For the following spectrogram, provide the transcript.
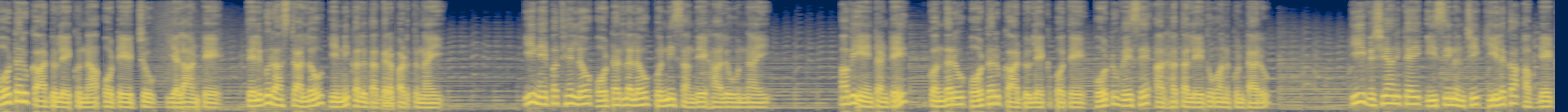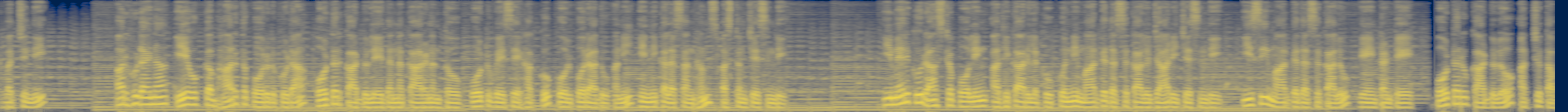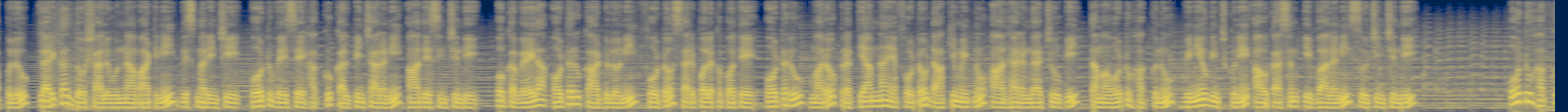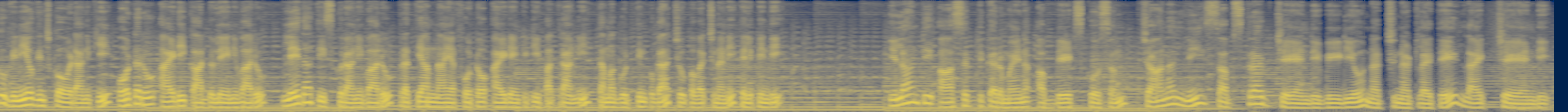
Voter card లేకున్నా ఓటేయొచ్చు. ఎలా అంటే తెలుగు రాష్ట్రాల్లో ఎన్నికలు దగ్గర పడుతున్నాయి. ఈ నేపథ్యంలో ఓటర్లలో కొన్ని సందేహాలు ఉన్నాయి. అవి ఏంటంటే కొందరు ఓటరు కార్డు లేకపోతే ఓటు వేసే అర్హత లేదు అనుకుంటారు. ఈ విషయానికై ఈసీ నుంచి కీలక అప్డేట్ వచ్చింది. అర్హుడైన ఏ ఒక్క భారత పౌరుడు కూడా ఓటర్ కార్డు లేదన్న కారణంతో ఓటు వేసే హక్కు కోల్పోరాదు అని ఎన్నికల సంఘం స్పష్టం చేసింది. ఈ మేరకు రాష్ట్ర పోలింగ్ అధికారులకు కొన్ని మార్గదర్శకాలు జారీ చేసింది. ఈసీ మార్గదర్శకాలు ఏంటంటే ఓటరు కార్డులో అచ్చు తప్పులు క్లరికల్ దోషాలు ఉన్న వాటిని విస్మరించి ఓటు వేసే హక్కు కల్పించాలని ఆదేశించింది. ఒకవేళ ఓటరు కార్డులోని ఫోటో సరిపోలకపోతే ఓటరు మరో ప్రత్యామ్నాయ ఫోటో డాక్యుమెంట్ను ఆధారంగా చూపి తమ ఓటు హక్కును వినియోగించుకునే అవకాశం ఇవ్వాలని సూచించింది. ఓటు హక్కు వినియోగించుకోవడానికి ఓటరు ఐడి కార్డు లేనివారు లేదా తీసుకురాని వారు ప్రత్యామ్నాయ ఫోటో ఐడెంటిటీ పత్రాన్ని తమ గుర్తింపుగా చూపవచ్చునని తెలిపింది. ఇలాంటి ఆసక్తికరమైన అప్డేట్స్ కోసం ఛానల్ని సబ్స్క్రైబ్ చేయండి. వీడియో నచ్చినట్లయితే లైక్ చేయండి.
